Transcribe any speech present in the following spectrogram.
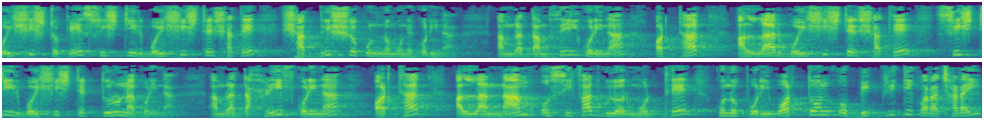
বৈশিষ্ট্যকে সৃষ্টির বৈশিষ্ট্যের সাথে সাদৃশ্যপূর্ণ মনে করি না। আমরা তামসিল করি না, অর্থাৎ আল্লাহর বৈশিষ্ট্যের সাথে সৃষ্টির বৈশিষ্ট্যের তুলনা করি না। আমরা তাহরিফ করি না, অর্থাৎ আল্লাহর নাম ও সিফাতগুলোর মধ্যে কোনো পরিবর্তন ও বিকৃতি করা ছাড়াই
